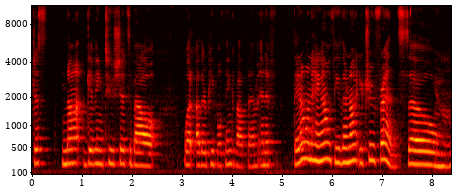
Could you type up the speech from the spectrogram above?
just not giving two shits about what other people think about them and if they don't want to hang out with you they're not your true friends so Mhm.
